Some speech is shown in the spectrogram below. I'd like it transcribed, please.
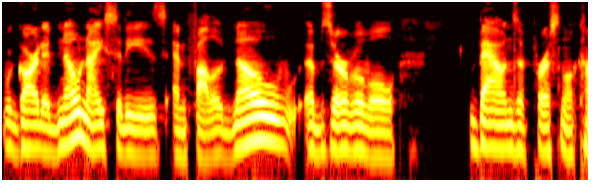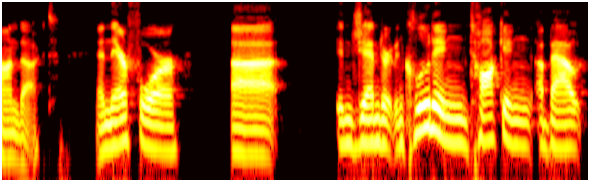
regarded no niceties and followed no observable bounds of personal conduct, and therefore uh, engendered, including talking about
